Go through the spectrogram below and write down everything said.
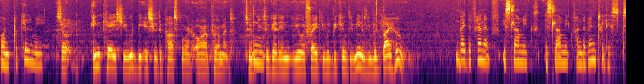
want to kill me So, in case you would be issued a passport or a permit to, Yeah. to get in, you're afraid you would be killed immediately. But by whom? by the fan of Islamic Islamic fundamentalists.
